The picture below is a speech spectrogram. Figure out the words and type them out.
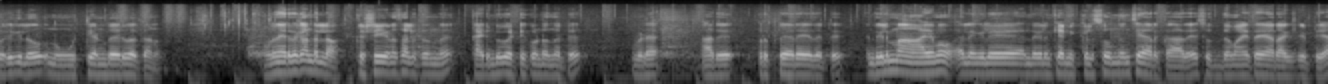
ഒരു കിലോ നൂറ്റി എൺപത് രൂപക്കാണ്. നമ്മൾ നേരത്തെ കണ്ടല്ലോ കൃഷി ചെയ്യുന്ന സ്ഥലത്ത് നിന്ന് കരിമ്പ് വെട്ടിക്കൊണ്ടുവന്നിട്ട് ഇവിടെ അത് പ്രിപ്പയർ ചെയ്തിട്ട് എന്തെങ്കിലും മായമോ അല്ലെങ്കിൽ എന്തെങ്കിലും കെമിക്കൽസോ ഒന്നും ചേർക്കാതെ ശുദ്ധമായി തയ്യാറാക്കി കിട്ടിയ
